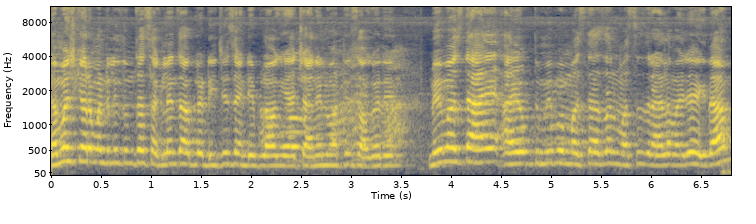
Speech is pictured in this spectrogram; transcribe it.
नमस्कार मंडळी तुमचं सगळ्यांचं आपलं डीजे सँडी ब्लॉग या चॅनलवरती स्वागत आहे. मी मस्त आहे. आय होप तुम्ही पण मस्त असाल मस्तच राहायला पाहिजे एकदम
